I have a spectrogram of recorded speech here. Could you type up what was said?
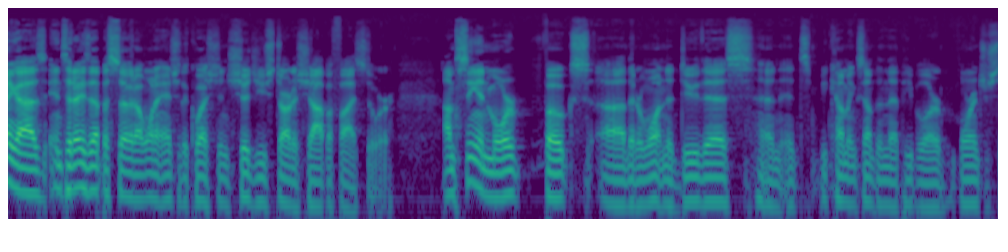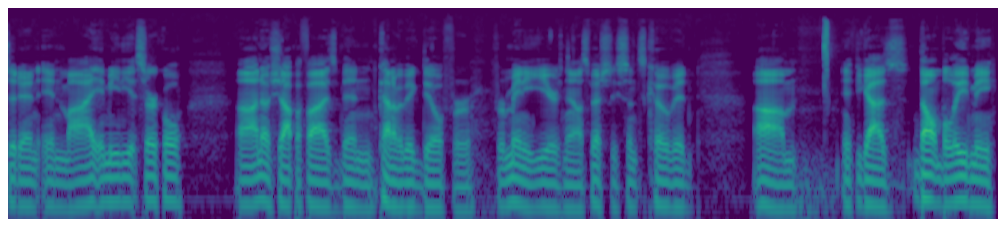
Hey guys, in today's episode, I want to answer the question Should you start a Shopify store? I'm seeing more folks uh, that are wanting to do this, and it's becoming something that people are more interested in in my immediate circle. Uh, I know Shopify has been kind of a big deal for, for many years now, especially since COVID. Um, if you guys don't believe me,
